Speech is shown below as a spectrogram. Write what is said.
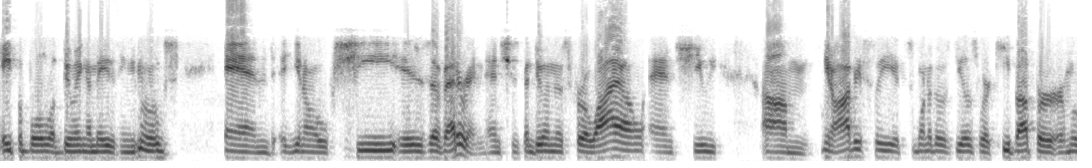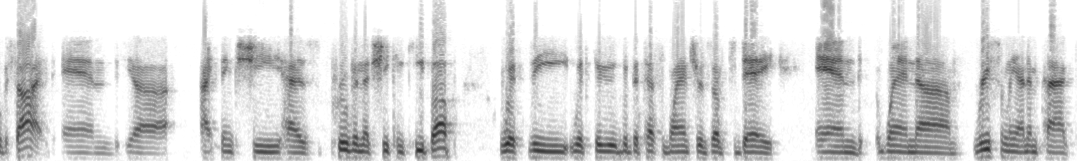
capable of doing amazing moves. And, you know, she is a veteran and she's been doing this for a while. And she, um, you know, obviously it's one of those deals where keep up or, or move aside. And uh, I think she has proven that she can keep up with the with the with the Tessa Blanchards of today. And when um, recently on Impact,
